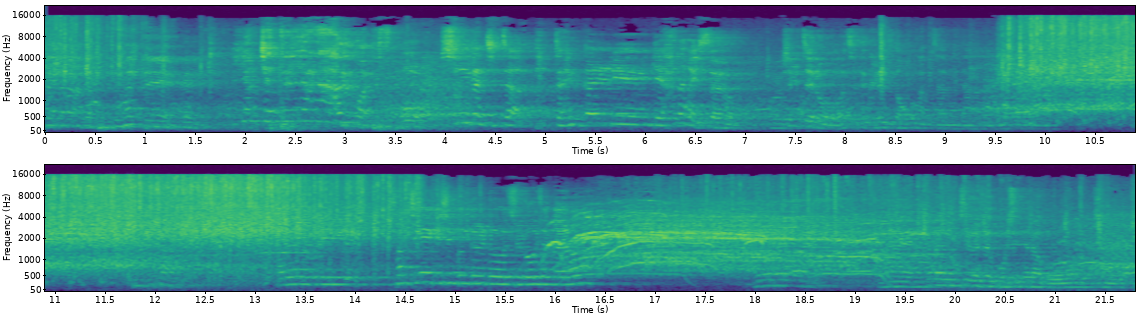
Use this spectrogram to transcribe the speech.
때는 공부할 때 이혁재 들려라 하는 것 같았어요. 어, 순간 진짜 각자 헷갈리는 게 하나가 있어요. 어, 실제로. 어쨌든 그래도 너무 감사합니다. 저는 우리 3층에 계신 분들도 즐거우셨나요? 네. 네, 하나동집에서 보시느라고 참 이렇게.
